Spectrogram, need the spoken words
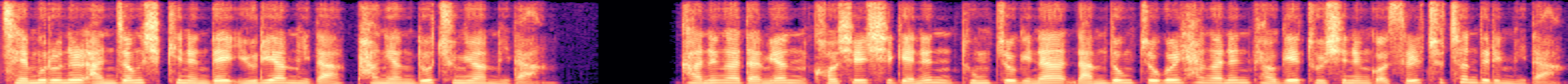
재물운을 안정시키는데 유리합니다. 방향도 중요합니다. 가능하다면 거실 시계는 동쪽이나 남동쪽을 향하는 벽에 두시는 것을 추천드립니다.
